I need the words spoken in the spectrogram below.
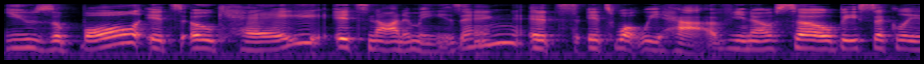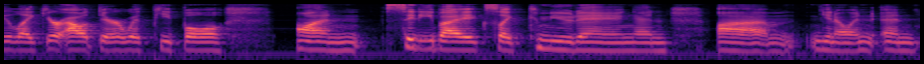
usable. It's okay. It's not amazing. It's it's what we have you know? So basically like you're out there with people on city bikes like commuting and um you know and and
